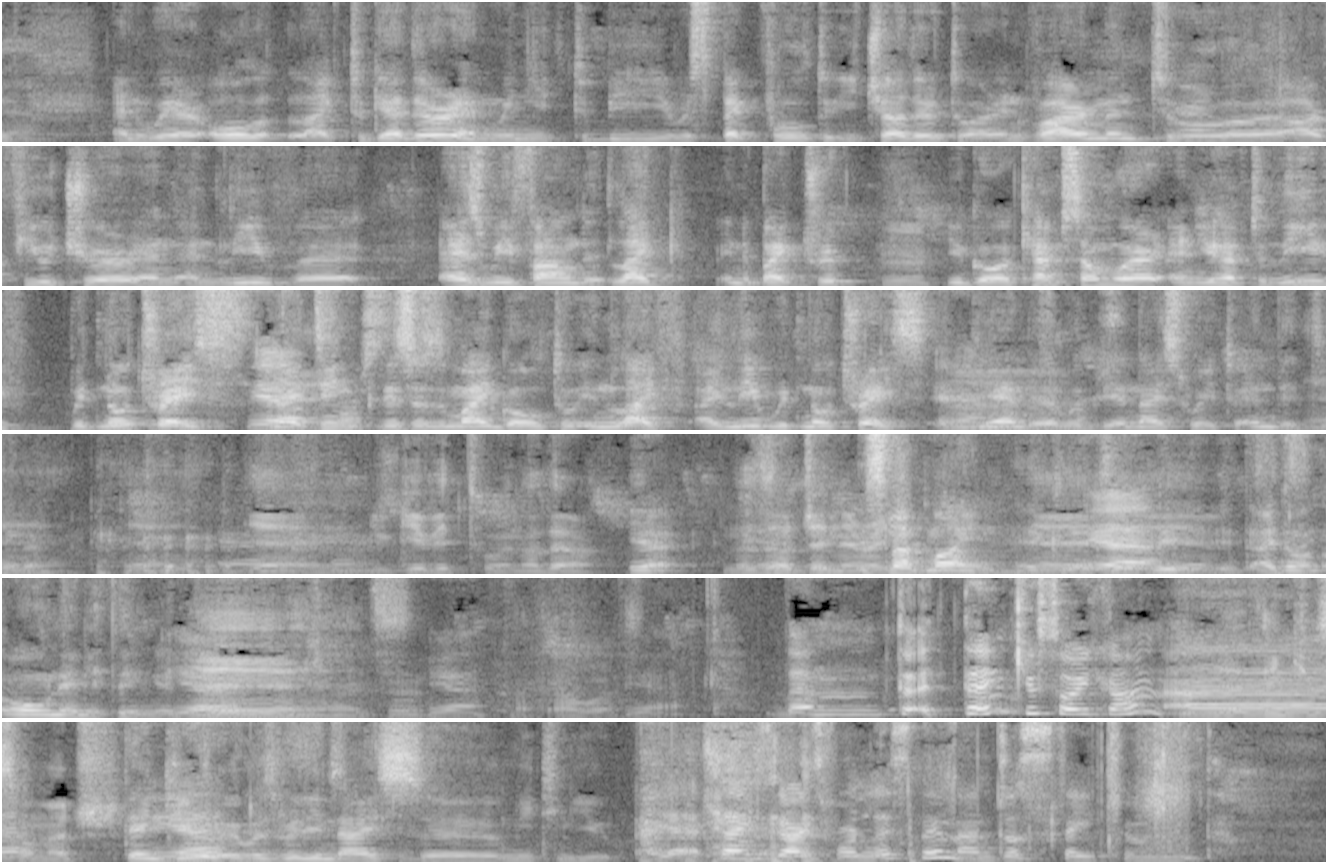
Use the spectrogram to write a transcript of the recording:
and we're all like together and we need to be respectful to each other to our environment to uh, our future and and live uh, as we found it like in a bike trip Mm. you go a camp somewhere and you have to leave with no trace and i think course. this is my goal too in life i live with no trace at the end that would be a nice way to end it yeah, you know yeah, yeah, Yeah, and you give it to another yeah another exactly. generation. it's not mine Yeah, yeah, exactly yeah. It- i don't own anything at the Yeah. Yeah, end. yeah, yeah, it's Yeah. Yeah. not ours. Yeah. Then t- thank you, Soykan. Uh, yeah, thank you so much. thank Yeah. you it was really nice uh, meeting you Yeah, thanks guys for listening and just stay tuned.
